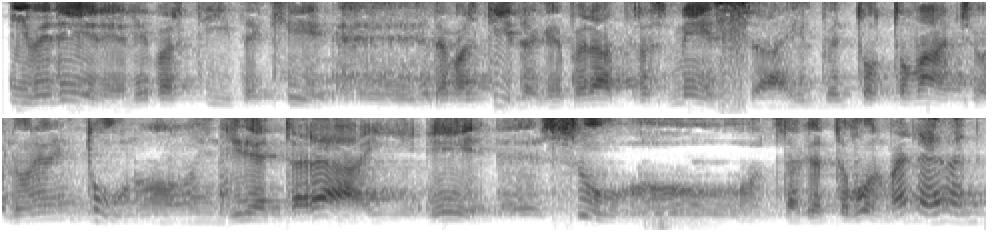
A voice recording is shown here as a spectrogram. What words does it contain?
di vedere le partite che, eh, la partita che verrà trasmessa il 28 maggio alle ore 21 in diretta RAI e eh, su la piattaforma Eleven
